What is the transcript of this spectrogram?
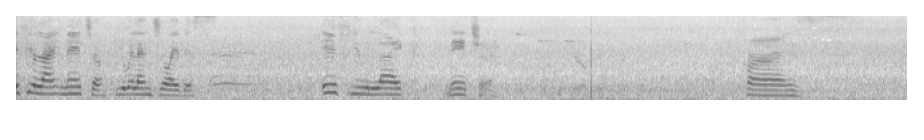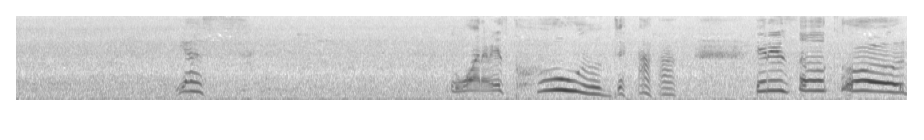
If you like nature, you will enjoy this. If you like nature, ferns, yes, the water is cold. it is so cold.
